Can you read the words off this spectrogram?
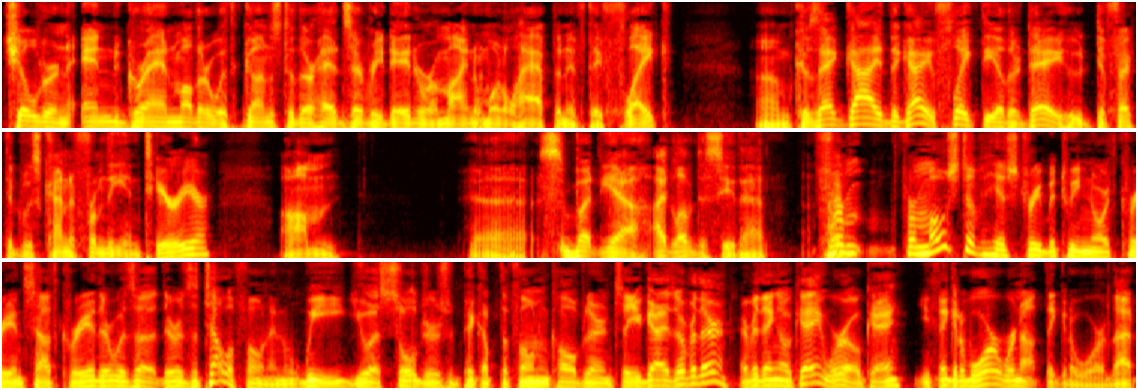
children and grandmother with guns to their heads every day to remind them what'll happen if they flake. Because that guy, the guy who flaked the other day, who defected, was kind of from the interior. Um, uh, but yeah, I'd love to see that. For for most of history between North Korea and South Korea, there was a there was a telephone, and we U.S. soldiers would pick up the phone and call over there and say, "You guys over there, everything okay? We're okay. You thinking of war? We're not thinking of war." That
